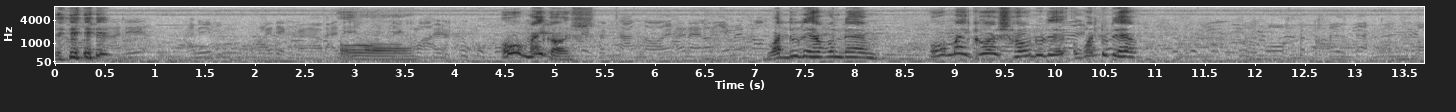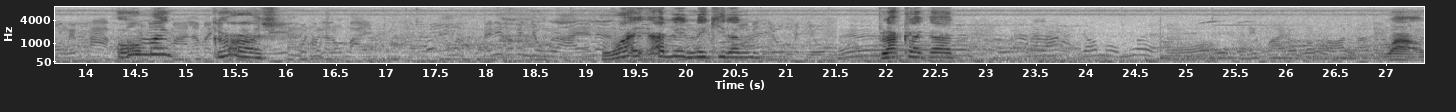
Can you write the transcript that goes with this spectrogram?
oh. oh my gosh. What do they have on them? Oh my gosh, how do they, what do they have? Oh my gosh. Why are they naked and black like that? Wow.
